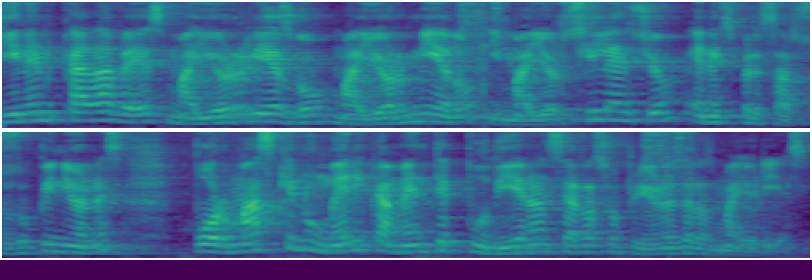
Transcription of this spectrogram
tienen cada vez mayor riesgo, mayor miedo y mayor silencio en expresar sus opiniones, por más que numéricamente pudieran ser las opiniones de las mayorías.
